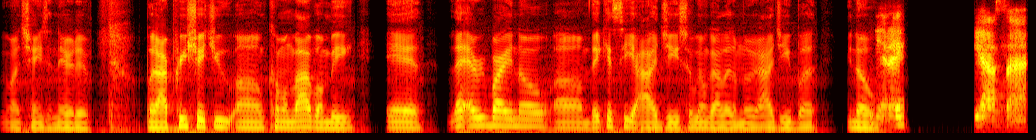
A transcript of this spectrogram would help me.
we want to change the narrative. But I appreciate you um, coming live on me. And let everybody know. Um, they can see your IG, so we don't gotta let them know your IG. But you know, Yeah, they outside.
